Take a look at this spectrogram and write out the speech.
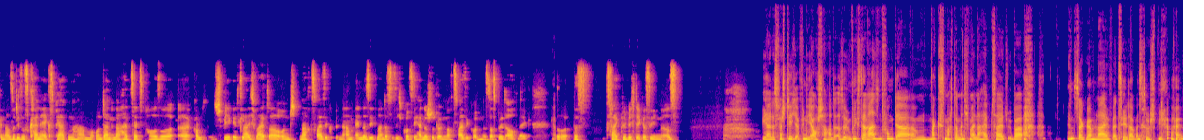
genauso dieses keine Experten haben und dann in der Halbzeitpause äh, kommt, das Spiel geht gleich weiter und nach zwei Sekunden, am Ende sieht man, dass sie sich kurz die Hände schütteln und nach zwei Sekunden ist das Bild auch weg. Ja. So, das zeigt, wie wichtig es ihnen ist. Ja, das verstehe ich, finde ich auch schade. Also übrigens der Rasenfunk, der ähm, Max macht da manchmal in der Halbzeit über Instagram Live erzählt er was zum Spiel, weil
